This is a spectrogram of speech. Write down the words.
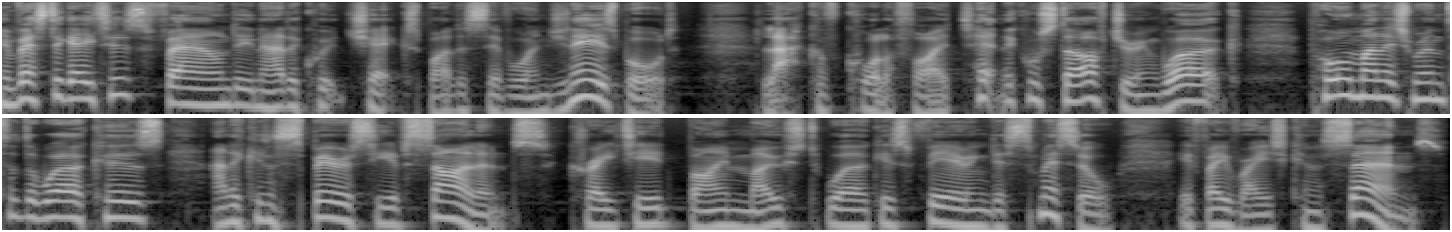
Investigators found inadequate checks by the Civil Engineers Board, lack of qualified technical staff during work, poor management of the workers, and a conspiracy of silence created by most workers fearing dismissal if they raised concerns.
